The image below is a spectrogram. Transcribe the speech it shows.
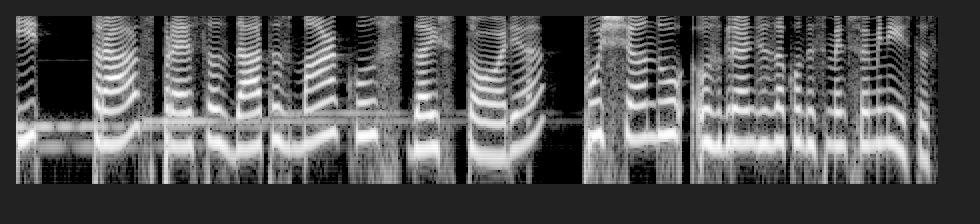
e traz para essas datas marcos da história puxando os grandes acontecimentos feministas.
